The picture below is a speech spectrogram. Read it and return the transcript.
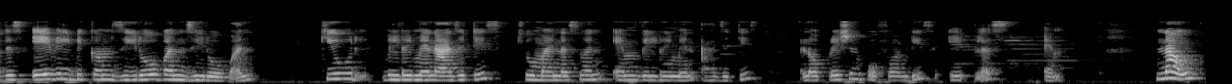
this A will become 0101. Q will remain as it is. Q minus 1. M will remain as it is. And operation performed is A plus M. Now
